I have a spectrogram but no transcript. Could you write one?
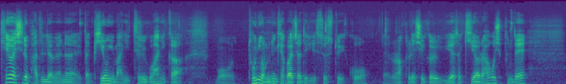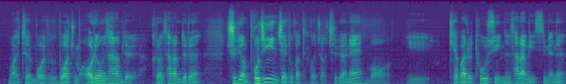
KYC를 받으려면은 일단 비용이 많이 들고 하니까 뭐 돈이 없는 개발자들이 있을 수도 있고 네, 루나 클래식을 위해서 기여를 하고 싶은데 뭐 하여튼 뭐 뭐가 좀 어려운 사람들 그런 사람들은 주변 보증인 제도 같은 거죠. 주변에 뭐 이 개발을 도울 수 있는 사람이 있으면은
